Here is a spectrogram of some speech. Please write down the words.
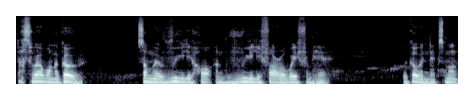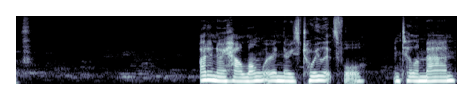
that's where I want to go. Somewhere really hot and really far away from here. We're going next month. I don't know how long we're in those toilets for until a man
